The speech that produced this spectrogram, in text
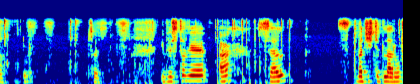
O, dobra. Co jest? I wystawię... Ach, sell. 20 dolarów.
